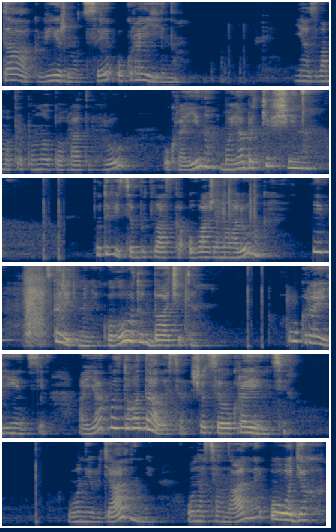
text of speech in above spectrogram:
Так, вірно, це Україна. Я з вами пропоную пограти в гру Україна моя батьківщина. Подивіться, будь ласка, уважно на малюнок і скажіть мені, кого ви тут бачите? Українці. А як ви здогадалися, що це українці? Вони вдягнені у національний одяг.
